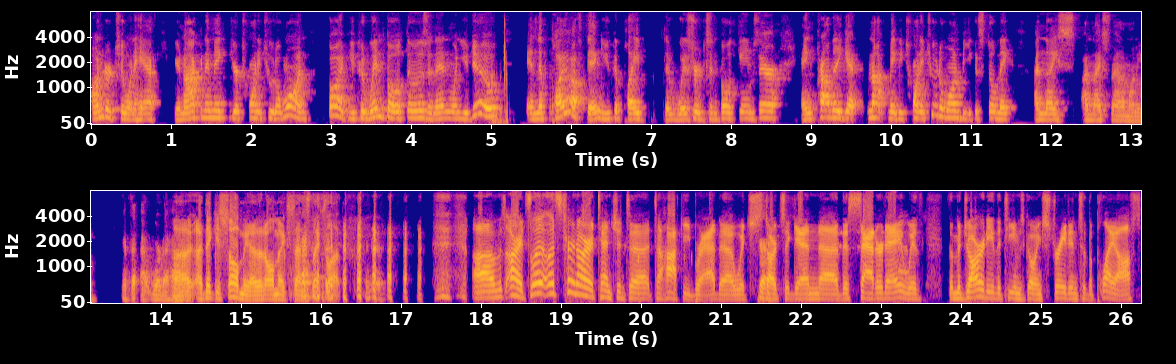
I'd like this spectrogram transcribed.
under two and a half. You're not going to make your 22 to one, but you could win both those, and then when you do in the playoff thing, you could play the Wizards in both games there, and probably get not maybe 22 to one, but you could still make a nice a nice amount of money if that were to happen. Uh, I think you sold me. That all makes sense. Thanks a lot. um, all right, so let, us turn our attention to, to hockey, Brad, uh, which Sure. starts again uh, this Saturday with the majority of the teams going straight into the playoffs.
